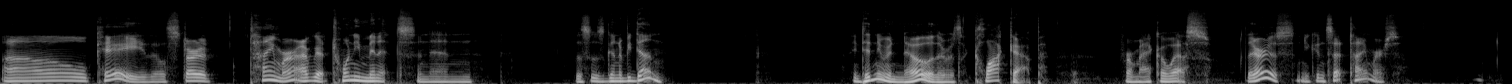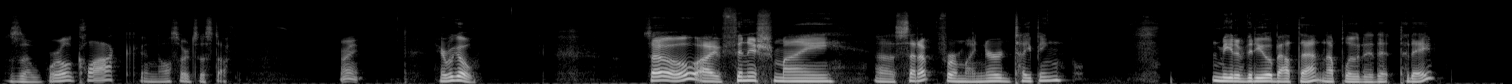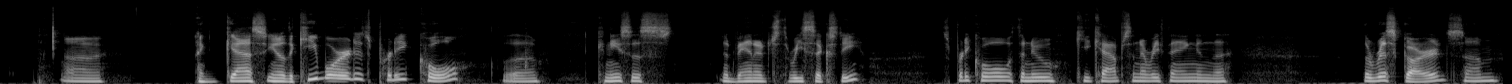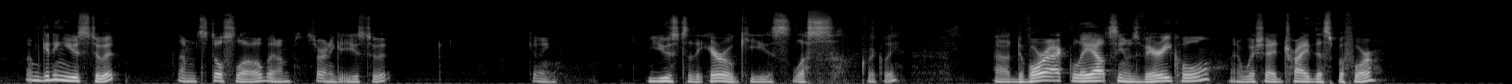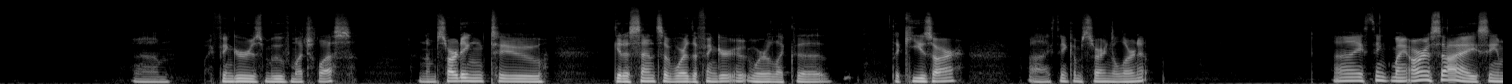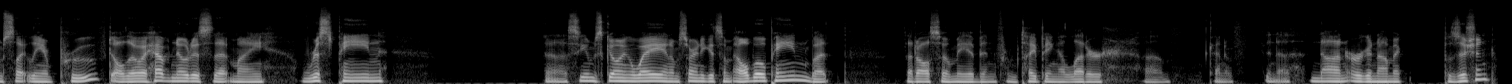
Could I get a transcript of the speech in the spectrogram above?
Okay, they'll start a timer. I've got 20 minutes, and then this is going to be done. I didn't even know there was a clock app for Mac OS. There is. You can set timers. There's a world clock and all sorts of stuff. All right, here we go. So I finished my uh, setup for my nerd typing. Made a video about that and uploaded it today. Uh, I guess you know the keyboard is pretty cool. The Kinesis Advantage 360. It's pretty cool with the new keycaps and everything, and the the wrist guards. Um, I'm getting used to it. I'm still slow, but I'm starting to get used to it. Getting used to the arrow keys less quickly. Uh, Dvorak layout seems very cool. I wish I had tried this before. Um, my fingers move much less, and I'm starting to get a sense of where the finger, where like the the keys are. Uh, I think I'm starting to learn it. I think my RSI seems slightly improved, although I have noticed that my wrist pain uh, seems going away and I'm starting to get some elbow pain, but that also may have been from typing a letter um, kind of in a non ergonomic position.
